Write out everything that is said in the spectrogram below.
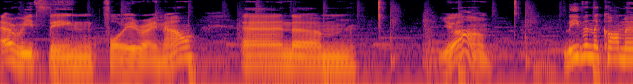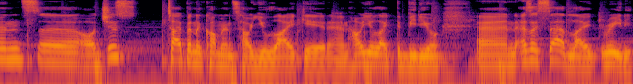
everything for you right now and um, yeah leave in the comments uh, or just type in the comments how you like it and how you like the video and as I said like really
